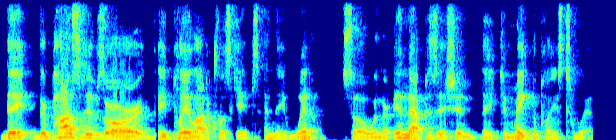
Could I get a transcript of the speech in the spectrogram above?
They their positives are they play a lot of close games and they win them. So when they're in that position, they can make the plays to win.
